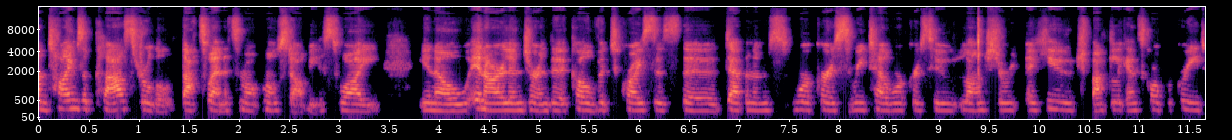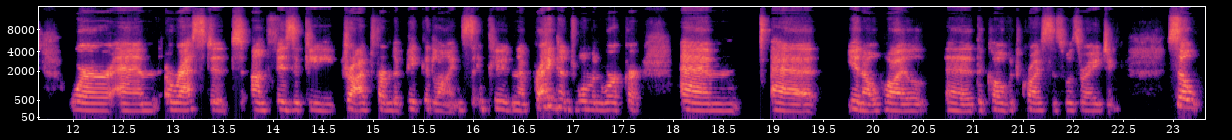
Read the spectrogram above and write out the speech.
and times of class struggle that's when it's mo- most obvious why you know in ireland during the covid crisis the debenhams workers retail workers who launched a, a huge battle against corporate greed were um, arrested and physically dragged from the picket lines including a pregnant woman worker um, uh, you know while uh, the covid crisis was raging. So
